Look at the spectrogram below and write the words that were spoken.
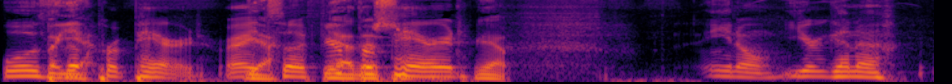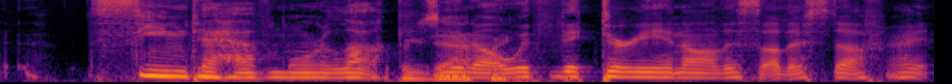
it's but the yeah. prepared, right? yeah, So if you're yeah, prepared, Yep. you know you're gonna seem to have more luck. You know, with victory and all this other stuff, right?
